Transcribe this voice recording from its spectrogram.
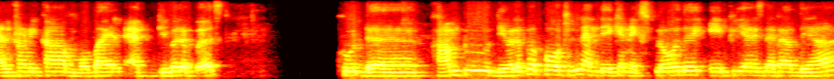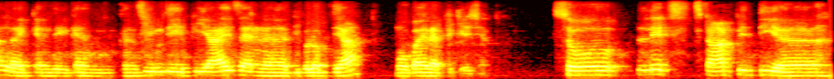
Altronica mobile app developers, could uh, come to developer portal and they can explore the APIs that are there, like and they can consume the APIs and uh, develop their mobile application. So let's start with the uh,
